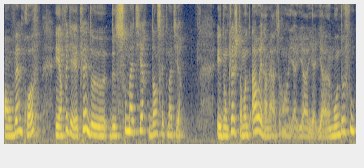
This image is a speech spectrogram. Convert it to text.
en 20 profs, et en fait, il y avait plein de, sous-matières dans cette matière. Et donc là, j'étais en mode, ah ouais, non mais attends, il y a, un monde de fou.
